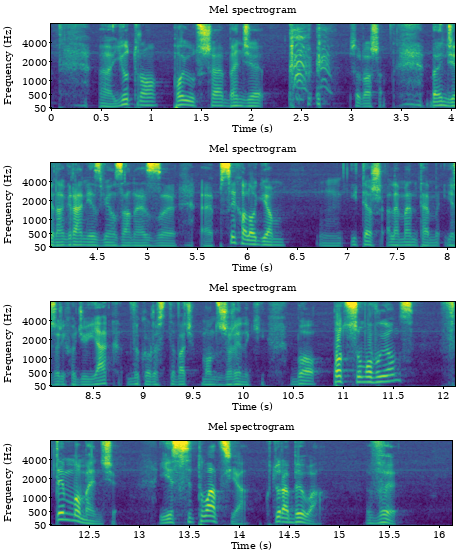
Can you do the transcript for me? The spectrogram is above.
e, jutro, pojutrze będzie, przepraszam, będzie nagranie związane z e, psychologią mm, i też elementem, jeżeli chodzi o jak wykorzystywać mądrze rynki. Bo podsumowując, w tym momencie jest sytuacja, która była w,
